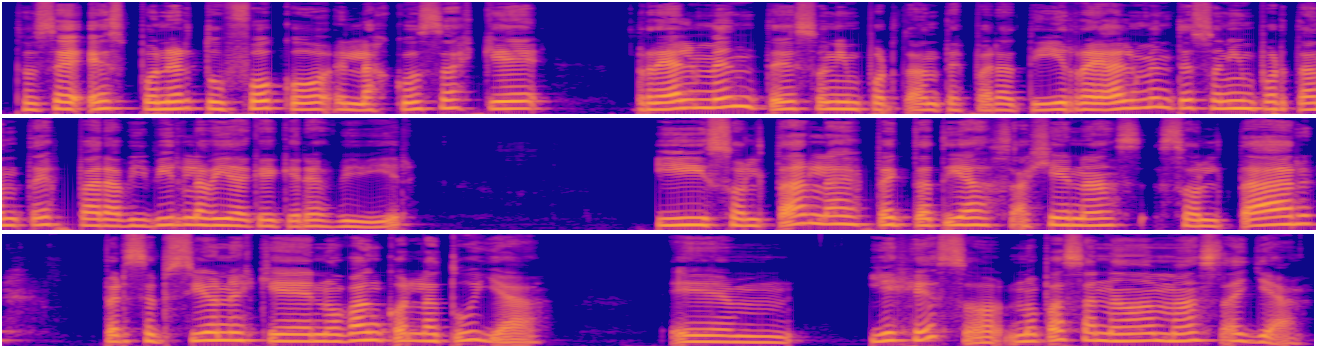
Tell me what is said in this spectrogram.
Entonces es poner tu foco en las cosas que realmente son importantes para ti, realmente son importantes para vivir la vida que quieres vivir. Y soltar las expectativas ajenas, soltar percepciones que no van con la tuya. Em, y es eso, no pasa nada más allá.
